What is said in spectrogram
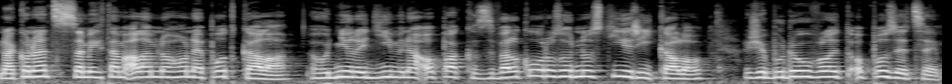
Nakonec jsem jich tam ale mnoho nepotkala. Hodně lidí mi naopak s velkou rozhodností říkalo, že budou volit opozici.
